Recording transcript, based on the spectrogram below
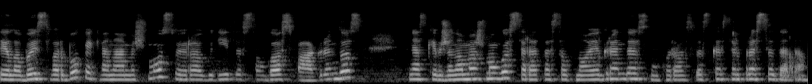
tai labai svarbu kiekvienam iš mūsų yra ugdyti saugos pagrindus nes kaip žinoma žmogus yra ta silpnoji grandis nuo kurios viskas ir prasideda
